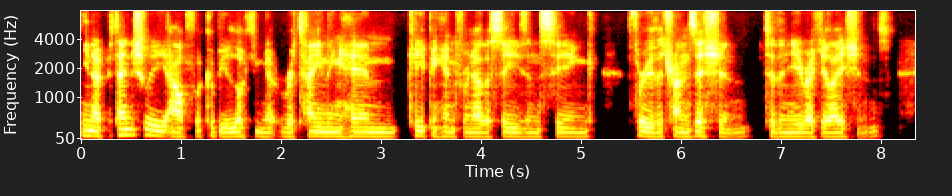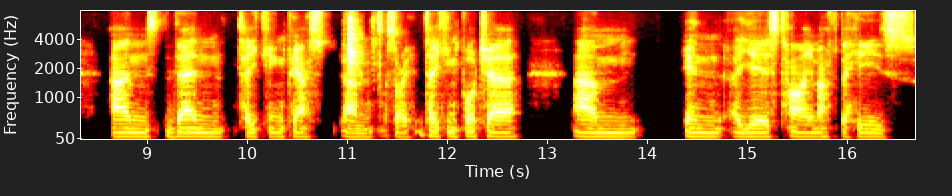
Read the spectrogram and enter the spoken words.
you know, potentially Alfa could be looking at retaining him, keeping him for another season, seeing through the transition to the new regulations, and then taking Piast, um, sorry, taking Pourchaire um, in a year's time after he's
